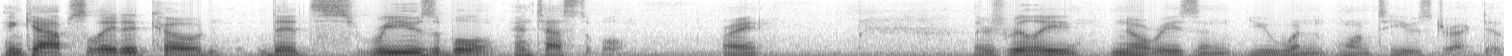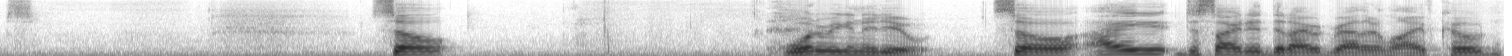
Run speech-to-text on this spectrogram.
encapsulated code that's reusable and testable, right? There's really no reason you wouldn't want to use directives. So what are we going to do? So I decided that I would rather live code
